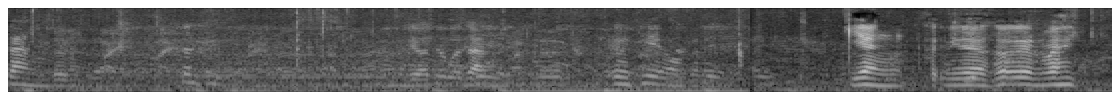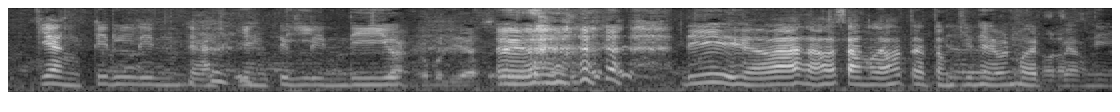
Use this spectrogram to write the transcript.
สั่งตัวนั้นน้องเดียวสั่งเออเท่ออกกันเลย เกี่ยงนี่นะเขาเอิ้นว่าเกี่ยงตินลินจ้ะเกี่ยงตินลินดีอยู่ สั่งกับบเดียเออ ดีเหรอว่าถ้าเขาสั่งแล้วแต่ต้องกินให้มันหมดแบบนี้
